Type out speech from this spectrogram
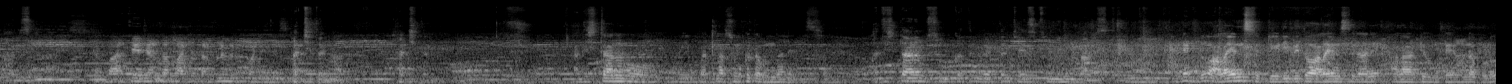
భావిస్తున్నాను. భారతీయ జనతా పార్టీ తరఫున ఖచ్చితంగా ఖచ్చితంగా. అధిష్టానము మీ పట్ల సుముఖత ఉందా లేదు అధిష్టానం సుముఖతను వ్యక్తం చేస్తుందని భావిస్తున్నాను. అంటే ఇప్పుడు అలయన్స్ టీడీపీతో అలయన్స్ కానీ అలాంటివి ఉంటాయి ఉన్నప్పుడు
